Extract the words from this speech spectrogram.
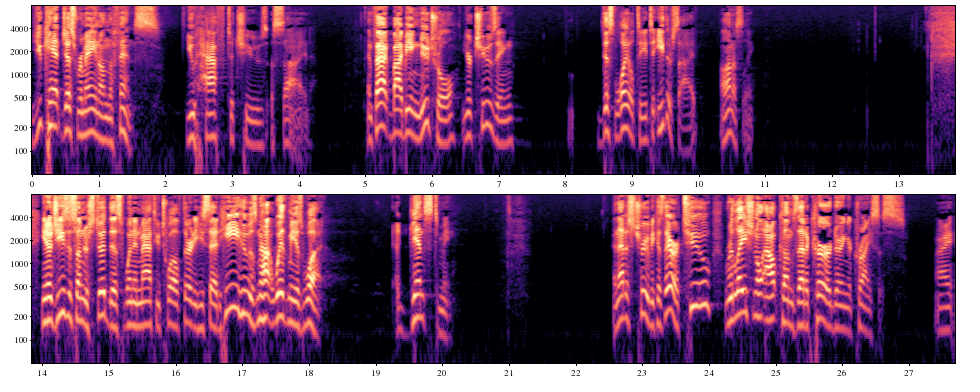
you can't just remain on the fence. You have to choose a side. In fact, by being neutral, you're choosing disloyalty to either side, honestly. You know, Jesus understood this when in Matthew 12 30, he said, He who is not with me is what? Against me. And that is true because there are two relational outcomes that occur during a crisis. All right?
